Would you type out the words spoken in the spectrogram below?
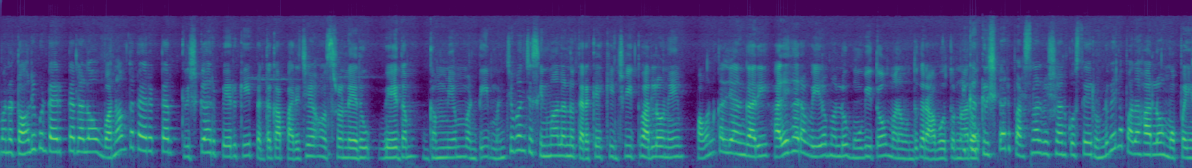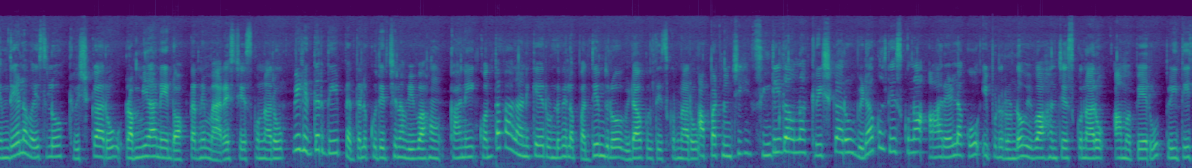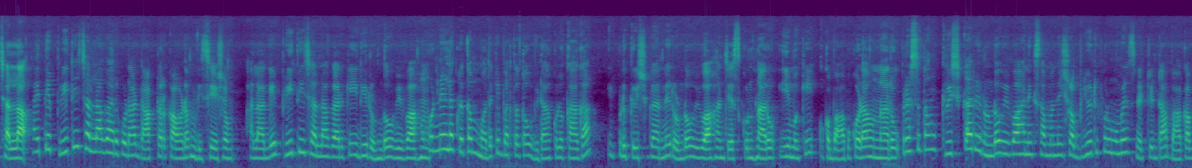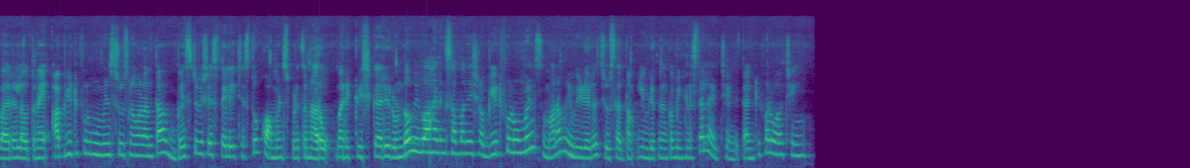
మన Tollywood డైరెక్టర్లలో one of the director Krish గారి పేరుకి పెద్దగా పరిచయం అవసరం లేదు. వేదం గమ్యం వంటి మంచి మంచి సినిమాలను తెరకెక్కించి త్వరలోనే పవన్ కళ్యాణ్ గారి హరిహర వీరమల్లు మూవీతో మన ముందుకు రాబోతున్నారు. క్రిష్ గారి పర్సనల్ విషయానికి వస్తే రెండు వేల పదహారులో ముప్పై ఎనిమిదేళ్ళ వయసులో క్రిష్ గారు రమ్య అనే డాక్టర్ని మ్యారేజ్ చేసుకున్నారు. వీళ్ళిద్దరిది పెద్దలు కుదిర్చిన వివాహం. కానీ కొంతకాలానికే రెండు వేల పద్దెనిమిదిలో విడాకులు తీసుకున్నారు. అప్పటి నుంచి సింగిల్గా ఉన్న క్రిష్ గారు విడాకులు తీసుకున్న ఆరేళ్ళకు ఇప్పుడు రెండో వివాహం చేసుకున్నారు. ఆమె పేరు ప్రీతి చల్లా. అయితే ప్రీతి చల్లా గారు కూడా డాక్టర్ కావడం విశేషం. అలాగే ప్రీతి చల్లా గారికి ఇది రెండో వివాహం. కొన్నేళ్ళ క్రితం మొదటి భర్తతో విడాకులు కాగా ఇప్పుడు క్రిష్ గారిని రెండో వివాహం చేసుకుంటున్నారు. ఈమెకి ఒక బాబు కూడా ఉన్నారు. ప్రస్తుతం క్రిష్ గారి రెండో వివాహానికి సంబంధించిన బ్యూటిఫుల్ మూమెంట్స్ నెట్టింట బాగా వైరల్ అవుతున్నాయి. ఆ బ్యూటిఫుల్ మూమెంట్స్ చూసిన వాళ్ళంతా బెస్ట్ విషెస్ తెలియజేస్తూ కామెంట్స్ పెడుతున్నారు. మరి క్రిష్ గారి రెండో వివాహానికి సంబంధించిన బ్యూటిఫుల్ మూమెంట్స్ మనం ఈ వీడియోలో చూసేద్దాం. ఈ వీడియో కనుక మీకు ఇస్తే లైక్ చేయండి. Thank you for watching.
